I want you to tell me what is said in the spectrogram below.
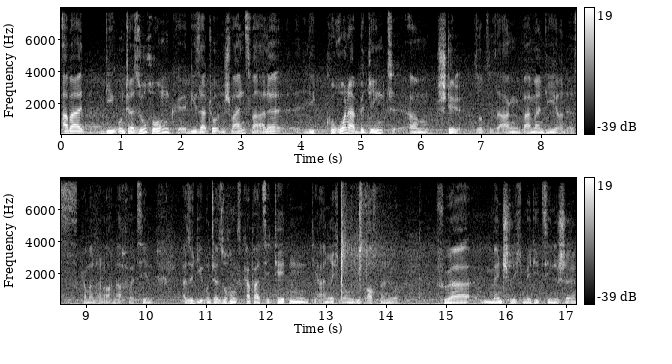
Aber die Untersuchung dieser toten Schweinswale liegt Corona-bedingt ähm, still, sozusagen, weil man die, und das kann man dann auch nachvollziehen, also die Untersuchungskapazitäten, die Einrichtungen, die braucht man nur für menschlich-medizinische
